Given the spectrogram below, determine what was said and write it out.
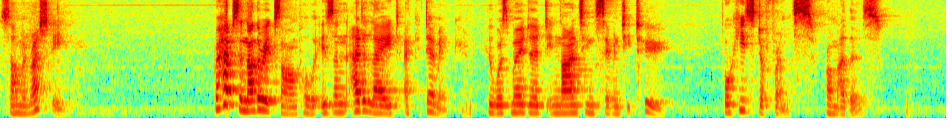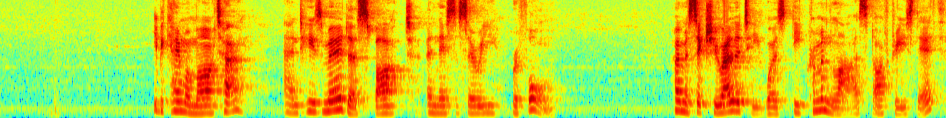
Salman Rushdie. Perhaps another example is an Adelaide academic who was murdered in 1972 for his difference from others. He became a martyr, and his murder sparked a necessary reform homosexuality was decriminalised after his death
